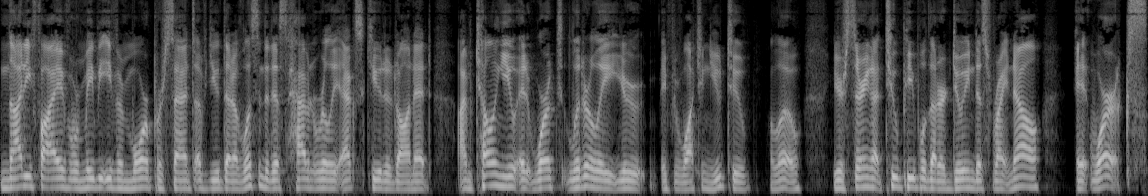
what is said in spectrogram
95 or maybe even more percent of you that have listened to this haven't really executed on it. I'm telling you, it worked. Literally, you're if you're watching YouTube, hello, you're staring at two people that are doing this right now. It works.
